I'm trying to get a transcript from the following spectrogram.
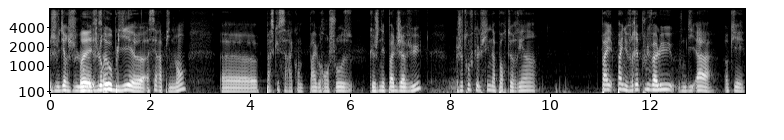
je veux dire, je l'aurais Ouais, oublié euh, assez rapidement euh, parce que ça raconte pas grand chose que je n'ai pas déjà vu. Je trouve que le film n'apporte rien, pas, pas une vraie plus-value. Je me dis, ah, ok, il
